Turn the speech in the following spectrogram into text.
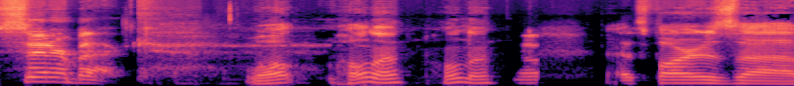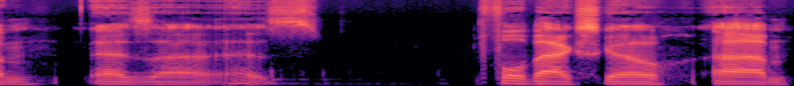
Center back. Well, hold on, hold on. Nope. As far as um as uh as fullbacks go, um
